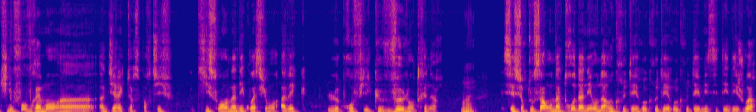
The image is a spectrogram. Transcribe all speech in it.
qu'il nous faut vraiment un, un directeur sportif qui soit en adéquation avec le profil que veut l'entraîneur. Ouais. C'est surtout ça. On a trop d'années, on a recruté, recruté, recruté, mais c'était des joueurs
